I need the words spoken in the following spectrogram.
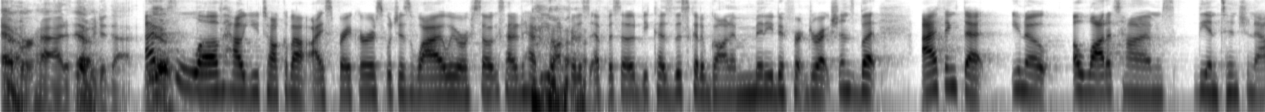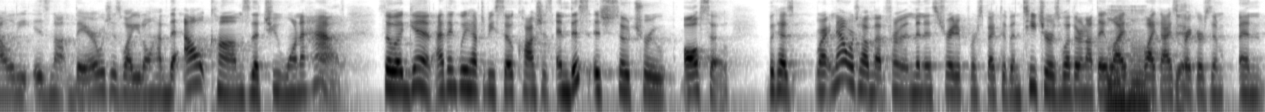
ever had Yeah. that we did that. I Yeah. just love how you talk about icebreakers, which is why we were so excited to have you on for this episode because this could have gone in many different directions. But I think that, you know, a lot of times the intentionality is not there, which is why you don't have the outcomes that you want to have. So again, I think we have to be so cautious. And this is so true also. Because right now we're talking about from an administrative perspective and teachers, whether or not they like mm-hmm. like icebreakers and, and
